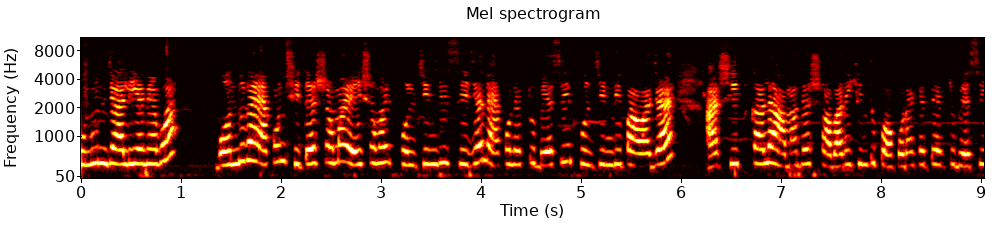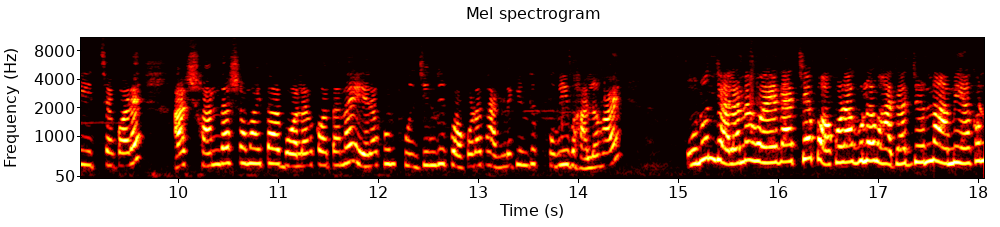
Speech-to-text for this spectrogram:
উনুন জ্বালিয়ে নেব। বন্ধুরা, এখন শীতের সময়, এই সময় ফুলচিংড়ির সিজন এখন একটু বেশি ফুলচিংড়ি পাওয়া যায়। আর শীতকালে আমাদের সবারই কিন্তু পকোড়া খেতে একটু বেশি ইচ্ছা করে। আর সন্ধ্যার সময় তো আর বলার কথা নয়, এরকম ফুলচিংড়ির পকোড়া থাকলে কিন্তু খুবই ভালো হয়। উনুন জ্বালানো হয়ে গেছে, পকোড়াগুলো ভাজার জন্য আমি এখন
